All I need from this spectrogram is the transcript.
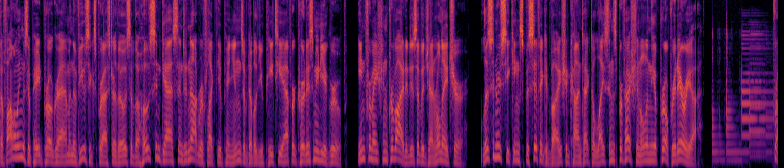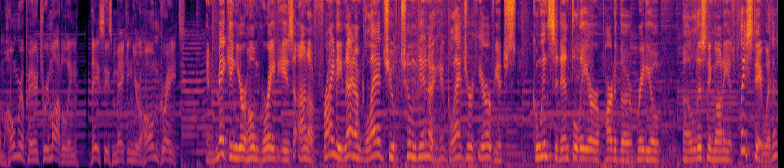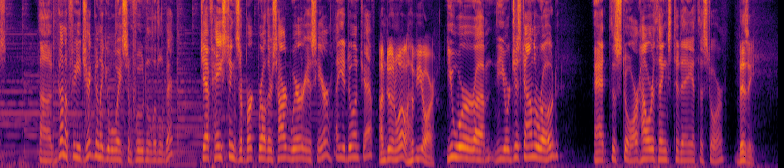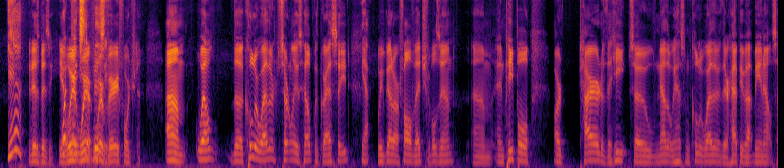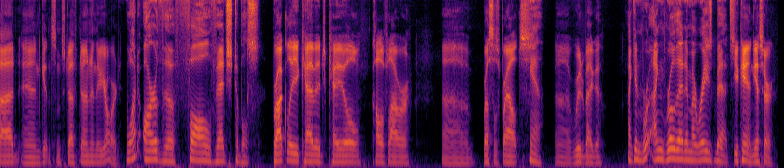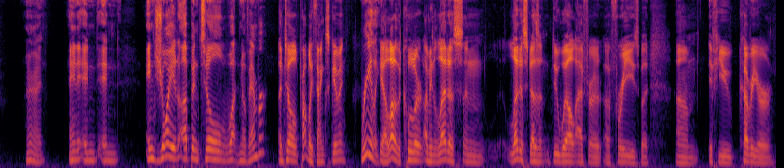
The following is a paid program, and the views expressed are those of the hosts and guests and do not reflect the opinions of WPTF or Curtis Media Group. Information provided is of a general nature. Listeners seeking specific advice should contact a licensed professional in the appropriate area. From home repair to remodeling, this is making your home great. And making your home great is on a Friday night. I'm glad you've tuned in. I'm glad you're here. If you just coincidentally are a part of the radio uh, listening audience, please stay with us. Uh, gonna feed you. Gonna give away some food in a little bit. Jeff Hastings of Burke Brothers Hardware is here. How you doing, Jeff? I'm doing well. I hope you are. You were um, you were just down the road at the store. How are things today at the store? Busy. Yeah, It is busy. Yeah, What we're we're we're very fortunate. Um, well, the cooler weather certainly has helped with grass seed. yeah. We've got our fall vegetables in, um, and people are tired of the heat. So now that we have some cooler weather, they're happy about being outside and getting some stuff done in their yard. What are the fall vegetables? Broccoli, cabbage, kale, cauliflower, uh, Brussels sprouts, Yeah, uh, rutabaga. I can I can grow that in my raised beds. You can, yes, sir. All right, and and and enjoy it up until what November? Until probably Thanksgiving. Really? Yeah, a lot of the cooler. I mean, lettuce and lettuce doesn't do well after a, a freeze, but um, if you cover your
